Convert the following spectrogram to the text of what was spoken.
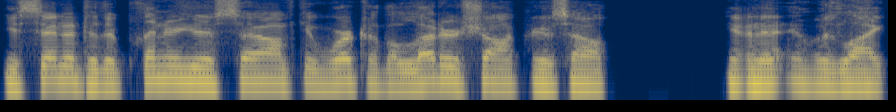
You sent it to the printer yourself. You worked with a letter shop yourself. And it, it was like,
